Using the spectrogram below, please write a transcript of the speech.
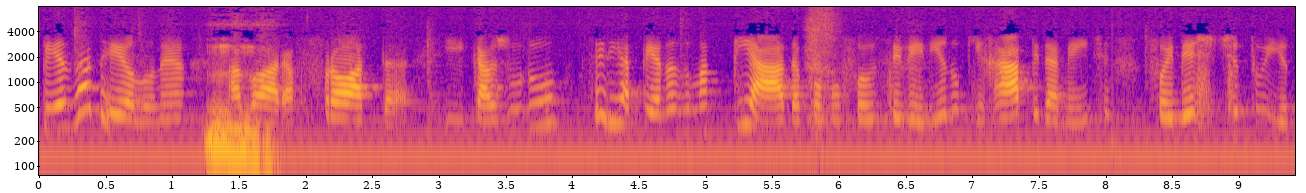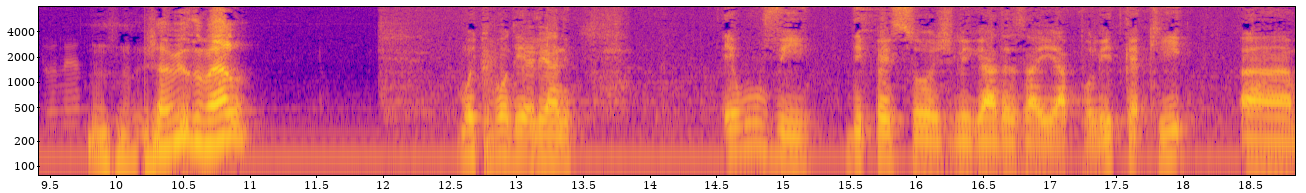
pesadelo, né? Uhum. Agora, Frota Cajuru seria apenas uma piada, como foi o Severino, que rapidamente foi destituído, né? Uhum. Jamil do Melo? Muito bom dia, Eliane. Eu ouvi de pessoas ligadas aí à política que ah,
